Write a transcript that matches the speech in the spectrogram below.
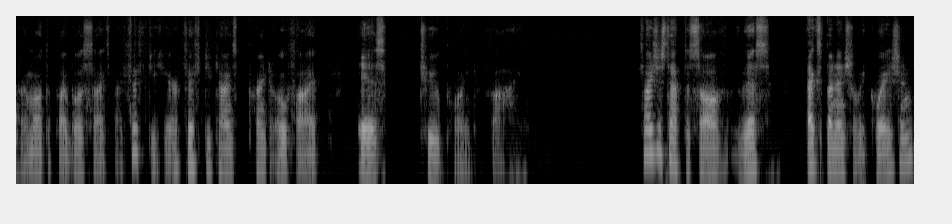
if I multiply both sides by 50 here, 50 times 0.05 is 2.5. So I just have to solve this exponential equation.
